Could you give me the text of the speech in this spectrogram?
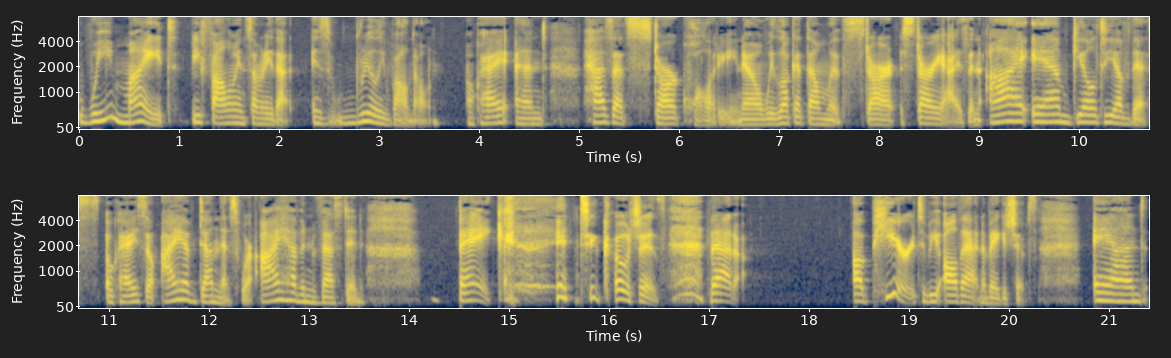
we might be following somebody that is really well known okay? And has that star quality you know? We look at them with star starry eyes. And i am guilty of this okay? So i have done this where i have invested bank into coaches that appear to be all that in a bag of chips. And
